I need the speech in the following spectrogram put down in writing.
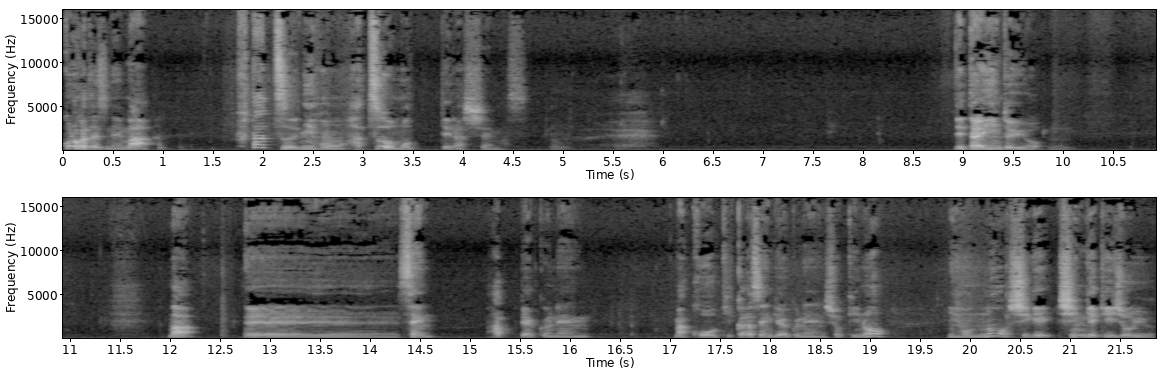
この方ですね。まあ2つ日本初を持ってらっしゃいますで大ヒント言うよ。うん。まあえー、1800年まあ後期から1900年初期の日本のしげ新劇女優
